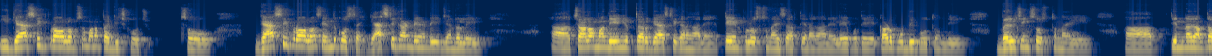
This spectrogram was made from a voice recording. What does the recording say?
ఈ గ్యాస్ట్రిక్ ప్రాబ్లమ్స్ మనం తగ్గించుకోవచ్చు. సో గ్యాస్ట్రిక్ ప్రాబ్లమ్స్ ఎందుకు వస్తాయి? గ్యాస్ట్రిక్ అంటే ఏంటి? జనరల్లీ చాలామంది ఏం చెప్తారు? గ్యాస్ట్రిక్ అనగానే తేన్పులు వస్తున్నాయి సార్ తినగానే లేకపోతే కడుపు ఉబ్బిపోతుంది బెల్చింగ్స్ వస్తున్నాయి. తిన్నదంతా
